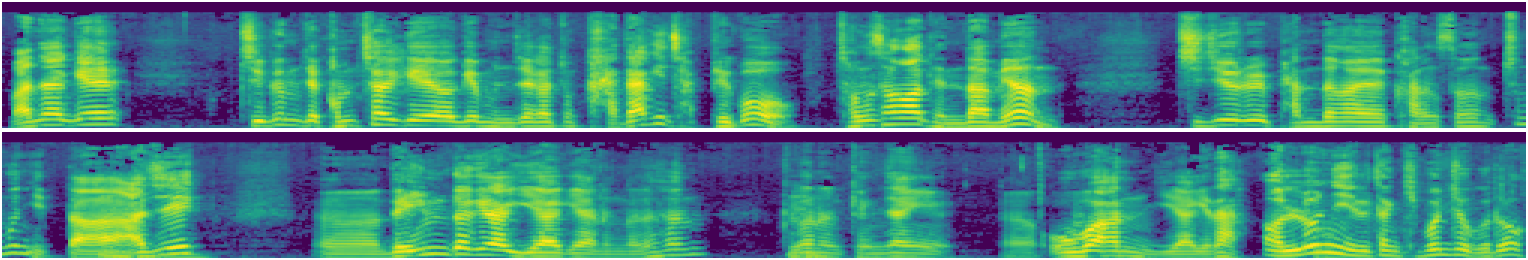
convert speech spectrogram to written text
만약에 지금 이제 검찰 개혁의 문제가 좀 가닥이 잡히고 정상화 된다면 지지율을 반등할 가능성은 충분히 있다. 음. 아직 어, 레임덕이라고 이야기하는 것은 그거는 음. 굉장히 어, 오버한 이야기다. 언론이 일단 기본적으로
